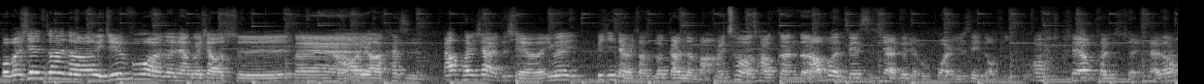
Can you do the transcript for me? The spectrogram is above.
我们现在呢，已经敷完了两个小时，对，然后要开始要喷下来之前呢，因为毕竟两个小时都干了嘛，没错，超干的，然后不能直接撕下来，对脸部不好，就是你这种皮肤，哦，所以要喷水，来喽。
